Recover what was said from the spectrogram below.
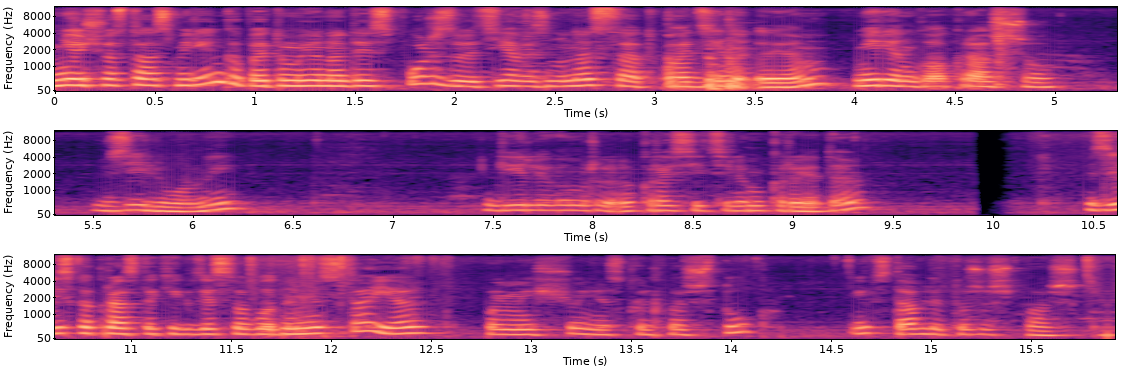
У меня еще осталась меренга, поэтому ее надо использовать. Я возьму насадку 1М. Меренгу окрашу в зеленый гелевым красителем Кредо. Здесь как раз таки, где свободные места, я помещу несколько штук и вставлю тоже шпажки.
